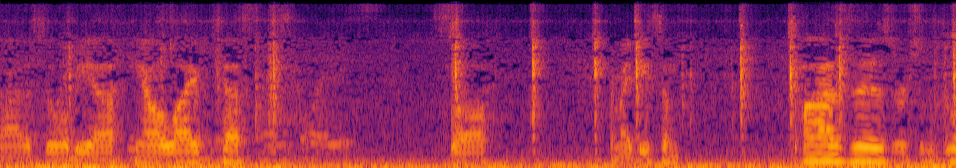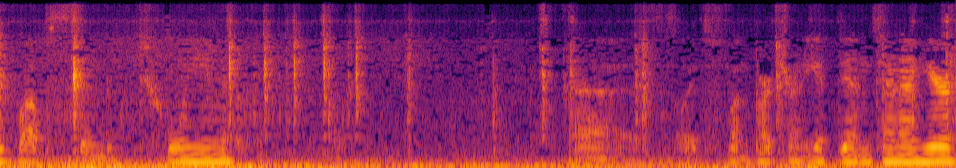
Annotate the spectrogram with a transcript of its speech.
Uh, this will be a you know live test, so there might be some pauses or some goof ups in between. Uh, so it's a fun part trying to get the antenna here.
